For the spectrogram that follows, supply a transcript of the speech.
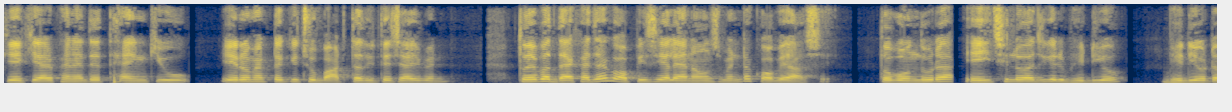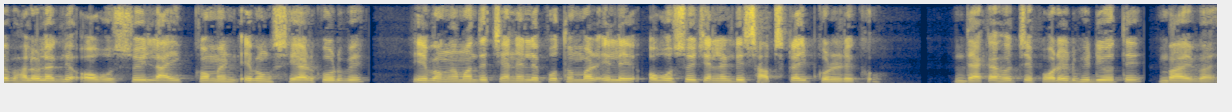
কে কে আর ফ্যানেদের থ্যাংক ইউ এরম একটা কিছু বার্তা দিতে চাইবেন? তো এবার দেখা যাক অফিসিয়াল অ্যানাউন্সমেন্টটা কবে আসে। তো বন্ধুরা, এই ছিল আজকের ভিডিও। ভিডিওটা ভালো লাগলে অবশ্যই লাইক কমেন্ট এবং শেয়ার করবে এবং আমাদের চ্যানেলে প্রথমবার এলে অবশ্যই চ্যানেলটি সাবস্ক্রাইব করে রেখো। দেখা হচ্ছে পরের ভিডিওতে। বাই বাই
